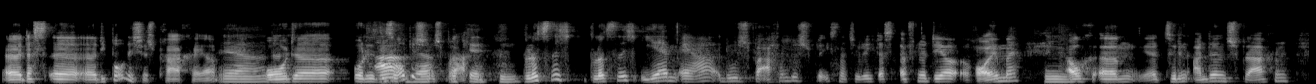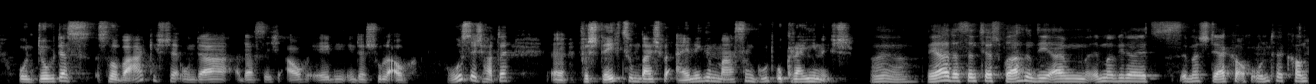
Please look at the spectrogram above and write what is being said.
äh, das, äh, die polnische Sprache, ja, Ja, oder, oder die Ah, sorbischen ja, Sprachen. okay. Hm. Plötzlich, plötzlich, je mehr du Sprachen du sprichst, natürlich, das öffnet dir Räume Hm. auch ähm, ja, zu den anderen Sprachen. Und durch das Slowakische und da, dass ich auch eben in der Schule auch Russisch hatte, äh, verstehe ich zum Beispiel einigermaßen gut Ukrainisch. Ah ja. Ja, das sind ja Sprachen, die einem immer wieder jetzt immer stärker auch unterkommen.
